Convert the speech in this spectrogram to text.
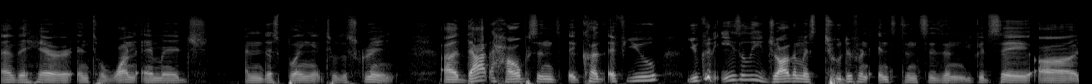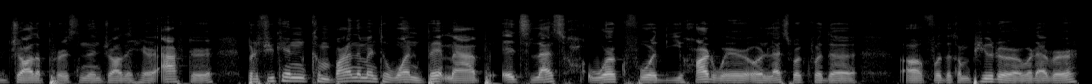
and the hair into one image and displaying it to the screen uh, that helps in because if you you could easily draw them as two different instances and you could say uh, draw the person and draw the hair after. But if you can combine them into one bitmap it's less work for the hardware or less work for the uh, for the computer or whatever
